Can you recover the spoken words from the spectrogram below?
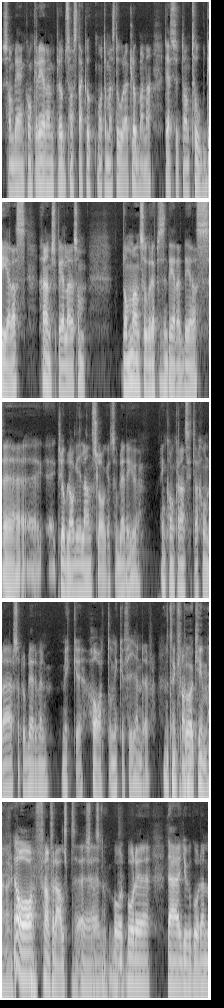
som blev en konkurrerande klubb som stack upp mot de här stora klubbarna. Dessutom tog deras stjärnspelare som de ansåg representerade deras eh, klubblag i landslaget så blev det ju en konkurrenssituation där. Så då blev det väl mycket hat och mycket fiender. Du tänker Från- på Kim här? Ja, framförallt. Eh, både där Djurgården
